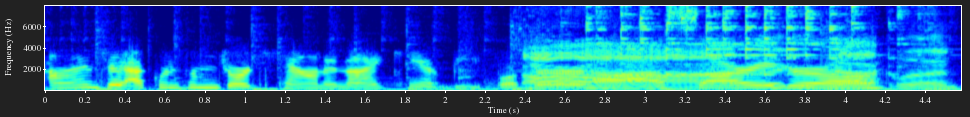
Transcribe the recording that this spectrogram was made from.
I'm Jacqueline from Georgetown, and I can't beat Booker. Ah, sorry, girl. Jacqueline.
